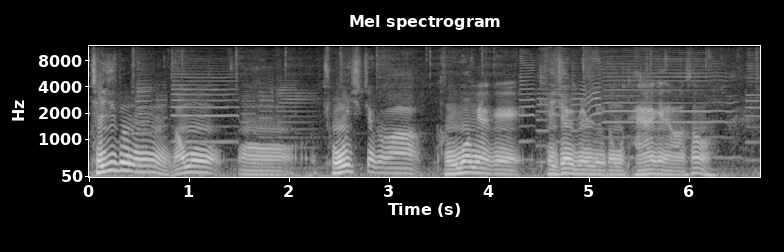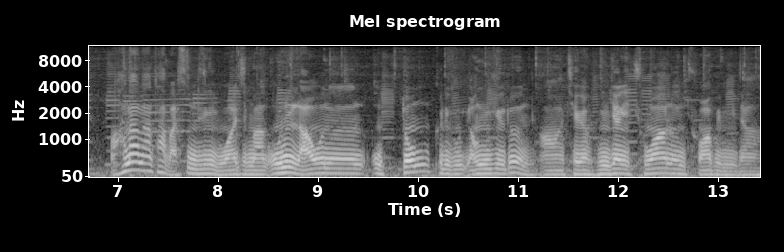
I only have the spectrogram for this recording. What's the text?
제주도는 너무 어, 좋은 식재료가 광범위하게 계절별로 너무 다양하게 나와서 뭐 하나하나 다 말씀드리긴 뭐하지만 오늘 나오는 옥돔 그리고 영귤은 어, 제가 굉장히 좋아하는 조합입니다.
